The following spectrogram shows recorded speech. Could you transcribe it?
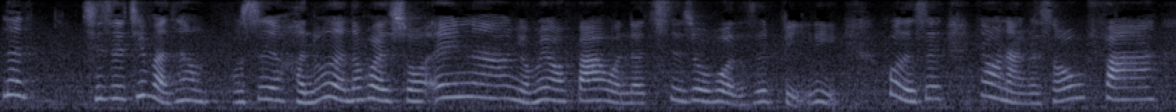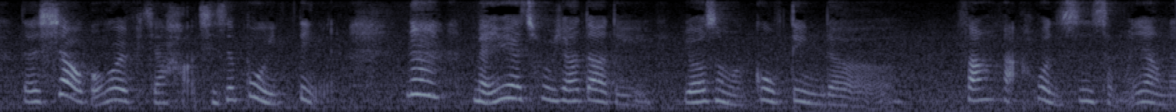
那其实基本上不是很多人都会说，哎，那有没有发文的次数或者是比例，或者是要哪个时候发的效果会比较好？其实不一定。那每月促销到底有什么固定的方法，或者是什么样的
